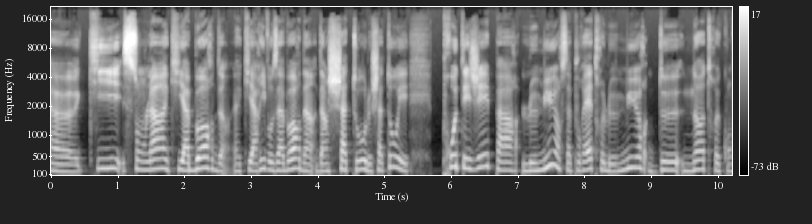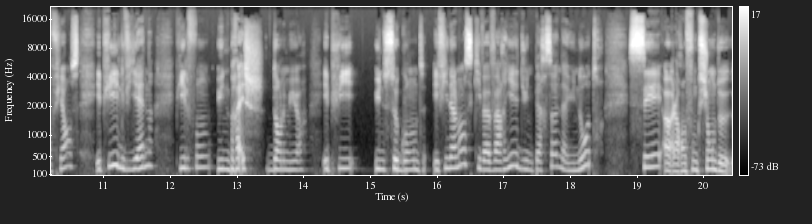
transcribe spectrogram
euh, qui sont là, qui abordent, euh, qui arrivent aux abords d'un château. Le château est protégé par le mur, ça pourrait être le mur de notre confiance. Et puis ils viennent, puis ils font une brèche dans le mur, et puis une seconde. Et finalement, ce qui va varier d'une personne à une autre, c'est, euh, alors en fonction de,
